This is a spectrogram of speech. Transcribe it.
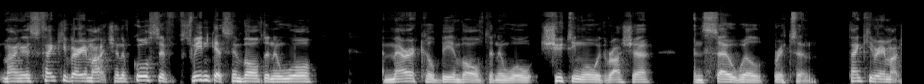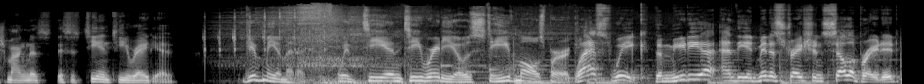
Magnus, thank you very much. And of course, if Sweden gets involved in a war, America will be involved in a war, shooting war with Russia, and so will Britain. Thank you very much, Magnus. This is TNT Radio. Give me a minute with TNT Radio's Steve Malzberg. Last week, the media and the administration celebrated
